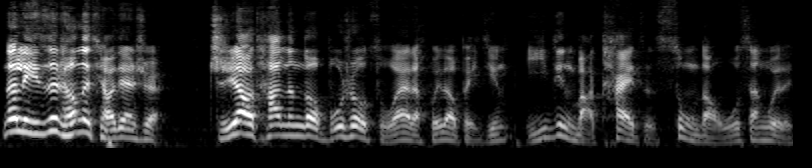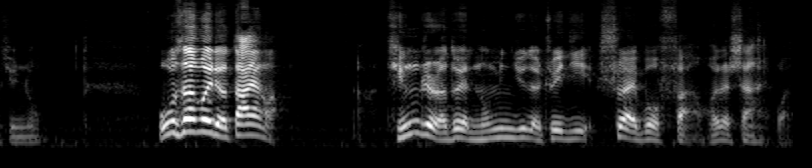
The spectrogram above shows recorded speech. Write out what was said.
那李自成的条件是，只要他能够不受阻碍的回到北京，一定把太子送到吴三桂的军中。吴三桂就答应了。停止了对农民军的追击，率部返回了山海关。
